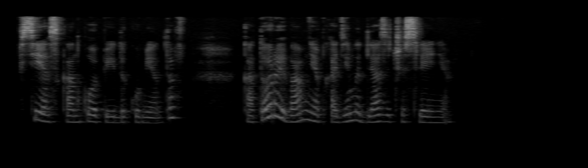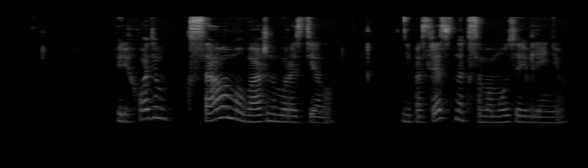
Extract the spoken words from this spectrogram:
все скан-копии документов, которые вам необходимы для зачисления. Переходим к самому важному разделу, непосредственно к самому заявлению.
